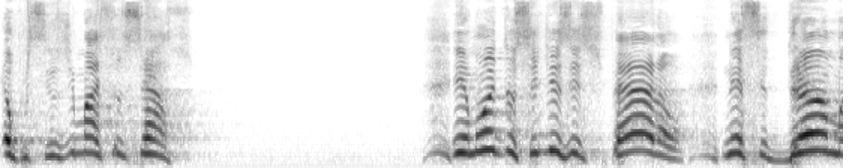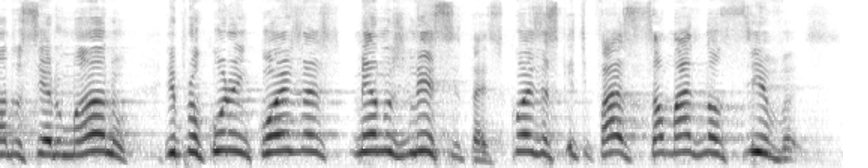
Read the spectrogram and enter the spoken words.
eu preciso de mais sucesso. E muitos se desesperam nesse drama do ser humano e procuram coisas menos lícitas, coisas que te fazem, são mais nocivas.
